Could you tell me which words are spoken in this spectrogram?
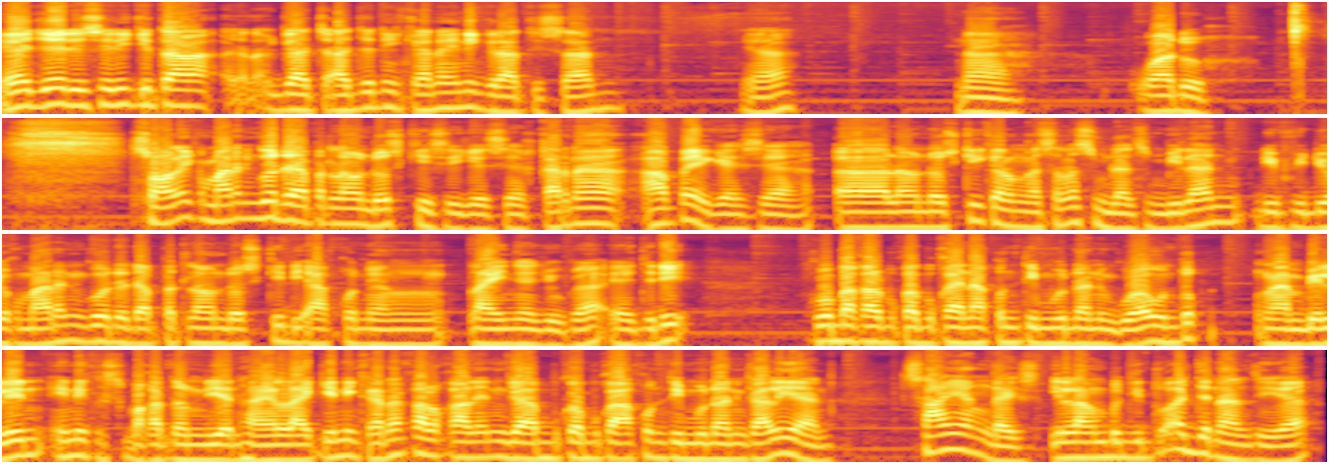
Ya jadi di sini kita gacha aja nih karena ini gratisan ya. Nah waduh. Soalnya kemarin gue dapat Lewandowski sih guys ya. Karena apa ya guys ya? Uh, Lewandowski kalau nggak salah 99 di video kemarin gue udah dapat Lewandowski di akun yang lainnya juga ya. Jadi gue bakal buka-bukain akun timbunan gue untuk ngambilin ini kesepakatan undian highlight ini. Karena kalau kalian gak buka-buka akun timbunan kalian sayang guys. Hilang begitu aja nanti ya.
